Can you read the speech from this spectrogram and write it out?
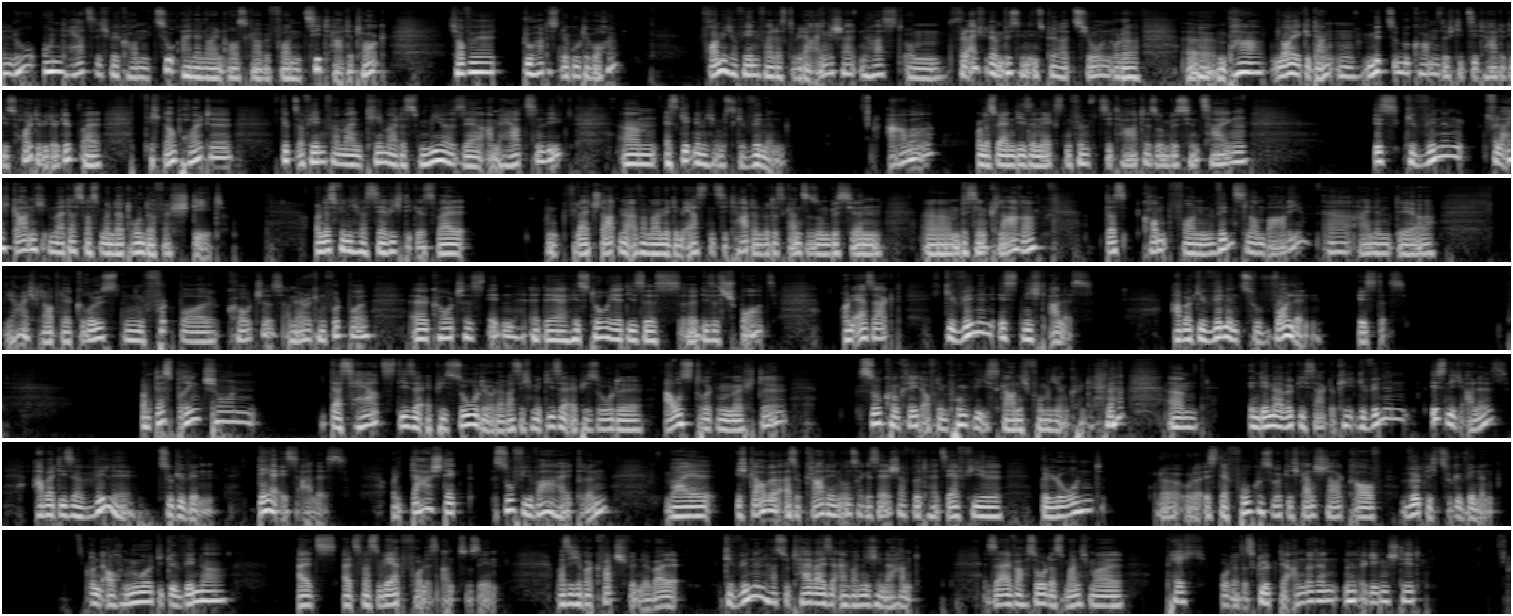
Hallo und herzlich willkommen zu einer neuen Ausgabe von Zitate Talk. Ich hoffe, du hattest eine gute Woche. Freue mich auf jeden Fall, dass du wieder eingeschalten hast, um vielleicht wieder ein bisschen Inspiration oder äh, ein paar neue Gedanken mitzubekommen durch die Zitate, die es heute wieder gibt, weil ich glaube, heute gibt es auf jeden Fall mal ein Thema, das mir sehr am Herzen liegt. Ähm, es geht nämlich ums Gewinnen. Aber, und das werden diese nächsten fünf Zitate so ein bisschen zeigen, ist Gewinnen vielleicht gar nicht immer das, was man darunter versteht. Und das finde ich was sehr Wichtiges, weil, und vielleicht starten wir einfach mal mit dem ersten Zitat, dann wird das Ganze so ein bisschen, äh, ein bisschen klarer. Das kommt von Vince Lombardi, äh, einem der, ja, ich glaube, der größten Football Coaches, American Football äh, Coaches in äh, der Historie dieses, äh, dieses Sports. Und er sagt, gewinnen ist nicht alles. Aber gewinnen zu wollen, ist es. Und das bringt schon das Herz dieser Episode oder was ich mit dieser Episode ausdrücken möchte, so konkret auf den Punkt, wie ich es gar nicht formulieren könnte. Ne? Ähm, indem er wirklich sagt, okay, gewinnen ist nicht alles, aber dieser Wille zu gewinnen, der ist alles. Und da steckt so viel Wahrheit drin, weil ich glaube, also gerade in unserer Gesellschaft wird halt sehr viel belohnt oder, oder ist der Fokus wirklich ganz stark drauf, wirklich zu gewinnen. Und auch nur die Gewinner als, als was Wertvolles anzusehen. Was ich aber Quatsch finde, weil gewinnen hast du teilweise einfach nicht in der Hand. Es ist einfach so, dass manchmal Pech oder das Glück der anderen ne, dagegen steht.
